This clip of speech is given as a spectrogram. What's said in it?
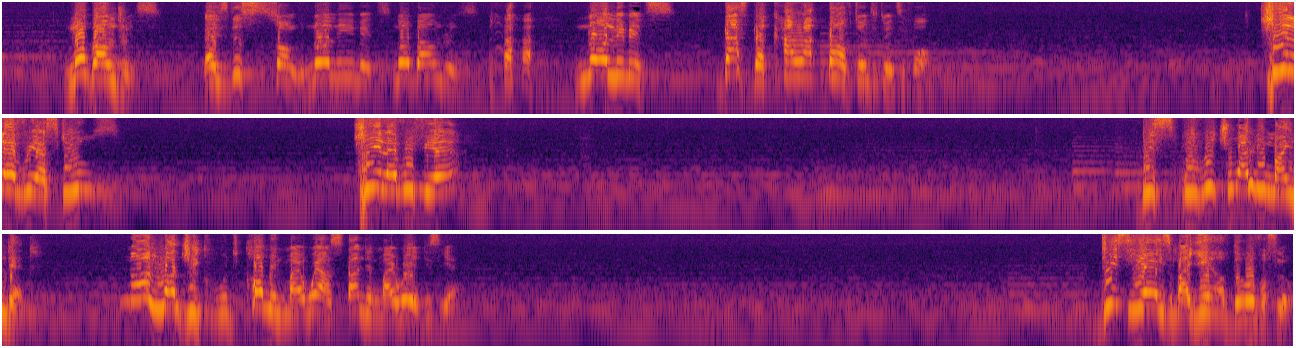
No boundaries. There is this song, No Limits, No Boundaries. no limits. That's the character of 2024. Kill every excuse. Kill every fear. Be spiritually minded. No logic would come in my way and stand in my way this year. Year is my year of the overflow.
